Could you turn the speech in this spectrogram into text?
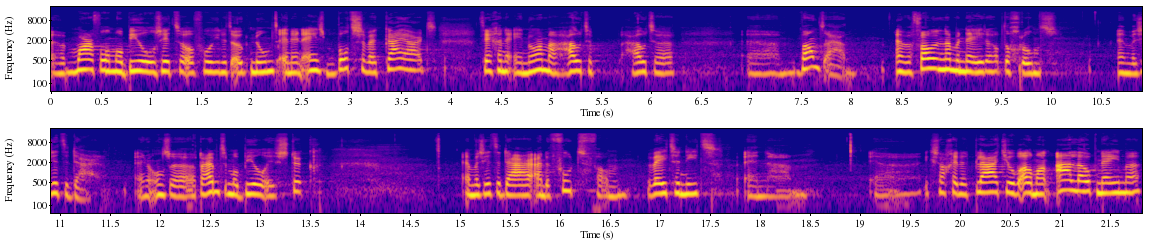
uh, Marvel-mobiel zitten, of hoe je het ook noemt. En ineens botsen we keihard tegen een enorme houten, houten uh, wand aan. En we vallen naar beneden op de grond en we zitten daar. En onze ruimtemobiel is stuk. En we zitten daar aan de voet van we weten niet. En uh, ik zag in het plaatje hoe we allemaal een aanloop nemen.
